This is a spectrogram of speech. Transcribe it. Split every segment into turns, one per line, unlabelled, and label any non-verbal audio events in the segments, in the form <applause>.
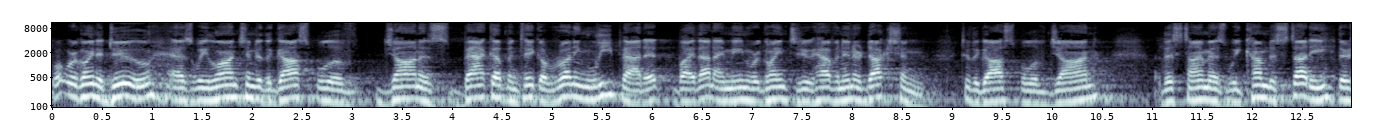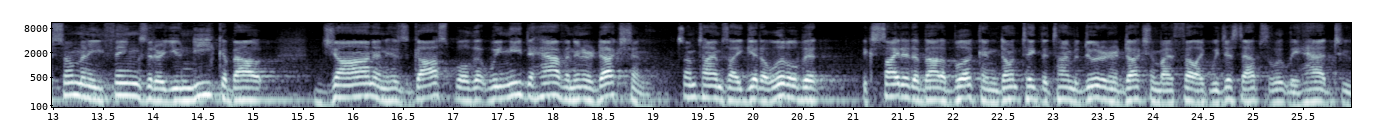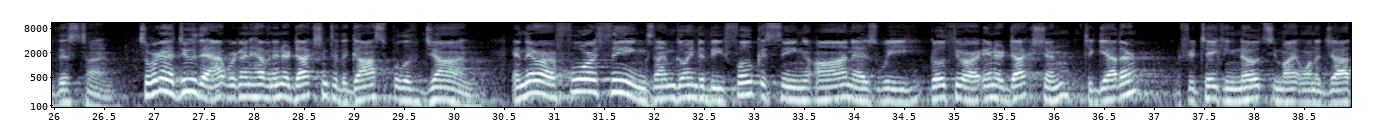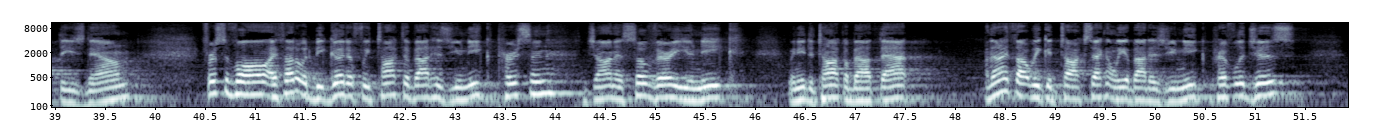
What we're going to do as we launch into the Gospel of John is back up and take a running leap at it. By that I mean we're going to have an introduction to the Gospel of John. This time, as we come to study, there's so many things that are unique about John and his Gospel that we need to have an introduction. Sometimes I get a little bit excited about a book and don't take the time to do an introduction, but I felt like we just absolutely had to this time. So we're going to do that. We're going to have an introduction to the Gospel of John. And there are four things I'm going to be focusing on as we go through our introduction together. If you're taking notes, you might want to jot these down. First of all, I thought it would be good if we talked about his unique person. John is so very unique. We need to talk about that. And then I thought we could talk, secondly, about his unique privileges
